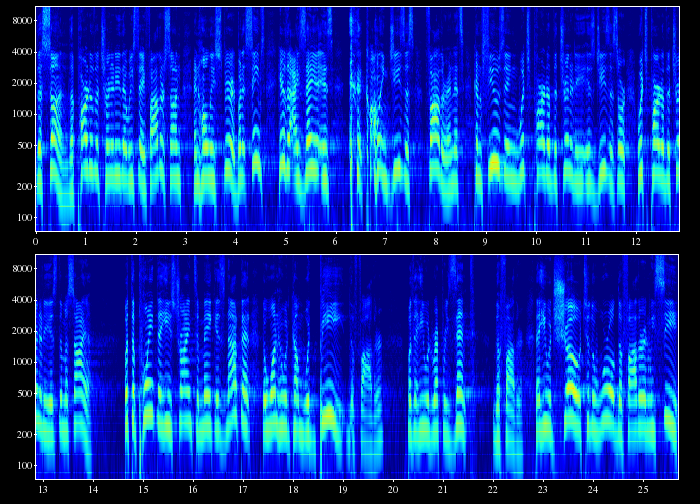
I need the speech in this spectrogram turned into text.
the Son, the part of the Trinity that we say Father, Son, and Holy Spirit. But it seems here that Isaiah is calling Jesus Father, and it's confusing which part of the Trinity is Jesus or which part of the Trinity is the Messiah. But the point that he's trying to make is not that the one who would come would be the Father, but that he would represent the Father, that he would show to the world the Father. And we see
